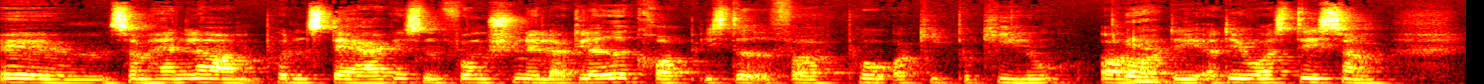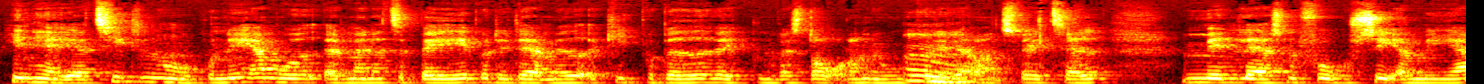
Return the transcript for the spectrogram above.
øhm, som handler om på den stærke, sådan funktionelle og glade krop, i stedet for på at kigge på kilo. Og, Ja. det, og det er jo også det, som hende her i artiklen hun opponerer mod, at man er tilbage på det der med at kigge på badevægten, hvad står der nu mm. på Mm. det der åndssvage tal. Men lad os nu fokusere mere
